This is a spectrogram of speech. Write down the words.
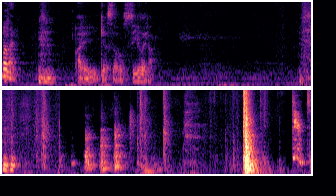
Well then. I guess I'll see you later. Damn it!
